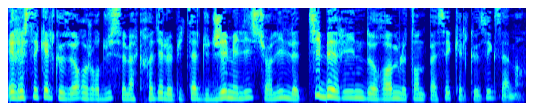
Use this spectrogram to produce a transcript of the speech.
resté quelques heures aujourd'hui ce mercredi à l'hôpital du Gemelli sur l'île Tibérine de Rome, le temps de passer quelques examens.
